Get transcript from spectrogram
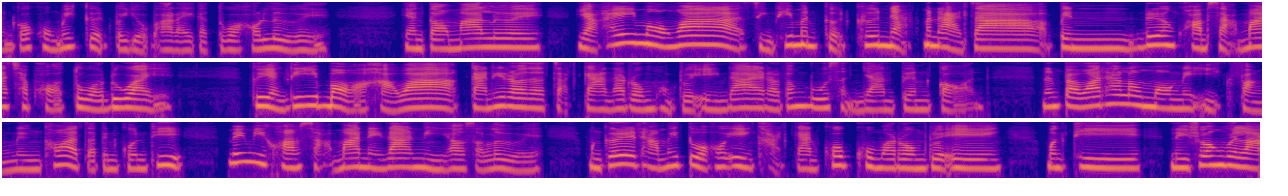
มันก็คงไม่เกิดประโยชน์อะไรกับตัวเขาเลย อย่างต่อมาเลย อยากให้มองว่าสิ่งที่มันเกิดขึ้นเนี่ยมันอาจจะเป็นเรื่องความสามารถเฉพาะตัวด้วยคืออย่างที่บอกอะค่ะว่าการที่เราจะจัดการอารมณ์ของตัวเองได้ เราต้องรู้สัญญาณเตือนก่อน นั่นแปลว่าถ้าเรามองในอีกฝั่งหนึ่งเขาอาจจะเป็นคนที่ ไม่มีความสามารถในด้านนี้เอาซะเลย มันก็เลยทำให้ตัวเขาเองขาดการควบคุมอารมณ์ตัวเอง บางทีในช่วงเวลา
